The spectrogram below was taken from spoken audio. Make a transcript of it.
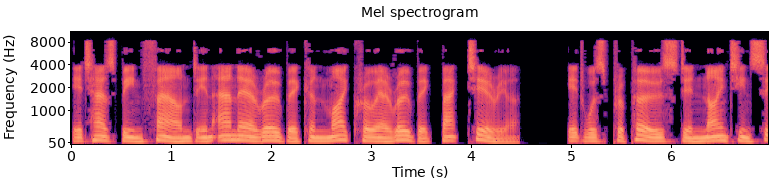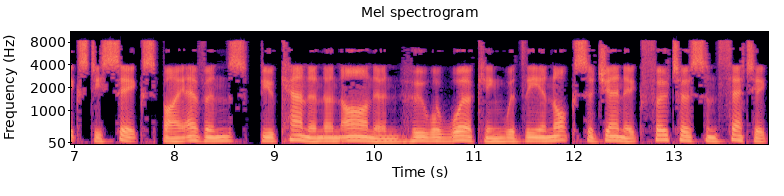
It has been found in anaerobic and microaerobic bacteria. It was proposed in 1966 by Evans, Buchanan and Arnon who were working with the anoxygenic photosynthetic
